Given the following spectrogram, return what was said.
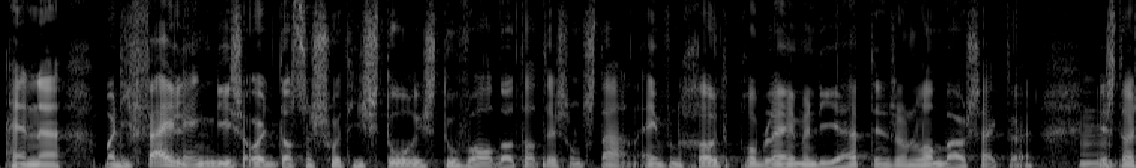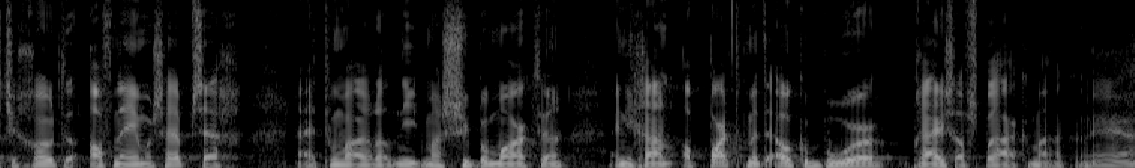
En, eh, maar die veiling, die is ooit, dat is een soort historisch toeval dat dat is ontstaan. Een van de grote problemen die je hebt in zo'n landbouwsector... is dat je grote afnemers hebt, zeg... Nou, toen waren dat niet, maar supermarkten. En die gaan apart met elke boer prijsafspraken maken. ja.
